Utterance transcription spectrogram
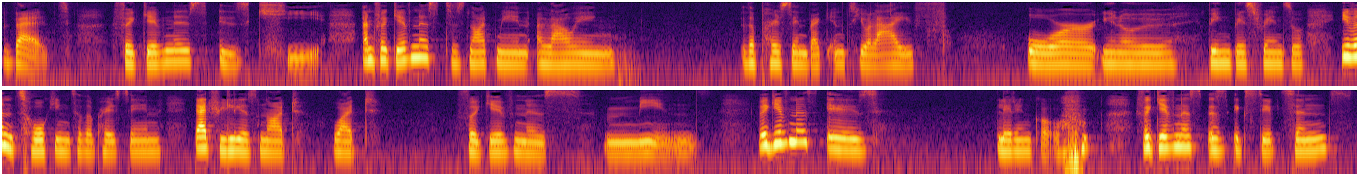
that forgiveness is key. And forgiveness does not mean allowing the person back into your life or, you know, being best friends or even talking to the person. That really is not what forgiveness means. Forgiveness is letting go. forgiveness is acceptance.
